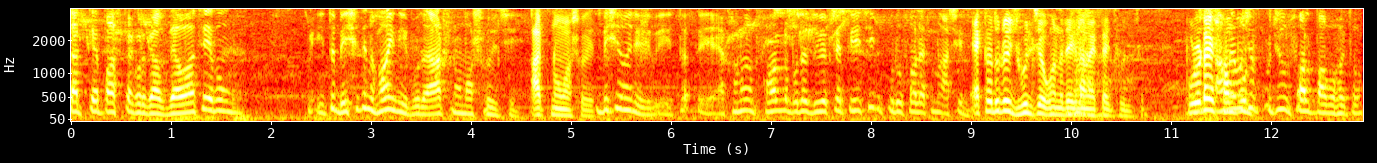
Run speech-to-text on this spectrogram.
চারটে পাঁচটা করে গাছ দেওয়া আছে এবং এ তো বেশি দিন হয়নি বোধহয় আট ন মাস হয়েছে। আট ন মাস হয়েছে। বেশি হয়নি এ তো- এখনও ফল বোধহয় দুই একটা পেয়েছি পুরো ফল এখনও আসেনি। একটা দুটো ঝুলছে ওখানে দেখলাম হ্যাঁ। একটা ঝুলছে। পুরোটাই সামনের সম্পূর্ণ বছর প্রচুর ফল পাবো হয়তো।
